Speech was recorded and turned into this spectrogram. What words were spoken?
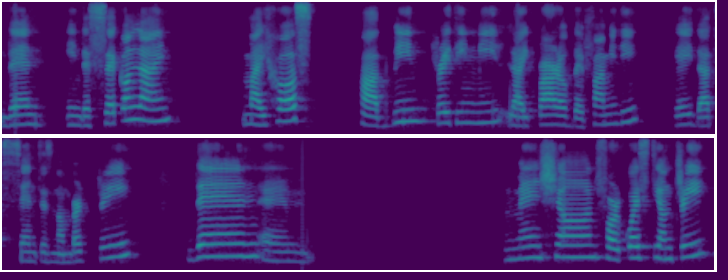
Then in the second line, my host had been treating me like part of the family. Okay, that's sentence number three. Then um, mention for question three.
